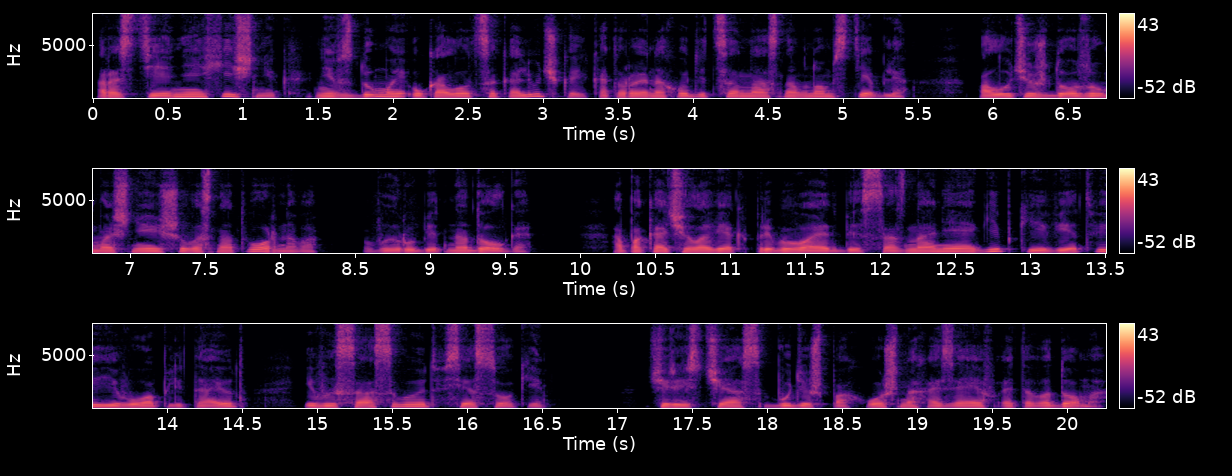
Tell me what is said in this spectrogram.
Растение – хищник. Не вздумай уколоться колючкой, которая находится на основном стебле. Получишь дозу мощнейшего снотворного. Вырубит надолго. А пока человек пребывает без сознания, гибкие ветви его оплетают и высасывают все соки. Через час будешь похож на хозяев этого дома.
